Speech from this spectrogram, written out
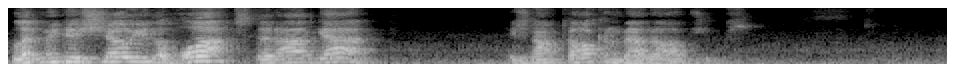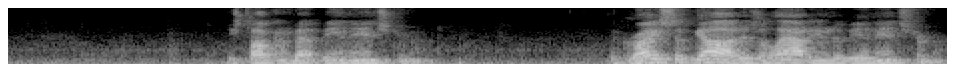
Let me just show you the whats that I've got. He's not talking about objects. He's talking about being an instrument. The grace of God has allowed him to be an instrument.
